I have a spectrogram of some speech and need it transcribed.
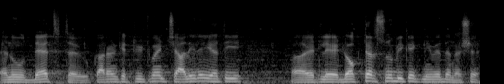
એનું ડેથ થયું? કારણ કે ટ્રીટમેન્ટ ચાલી રહી હતી એટલે ડૉક્ટર્સનું બી કંઈક નિવેદન હશે.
